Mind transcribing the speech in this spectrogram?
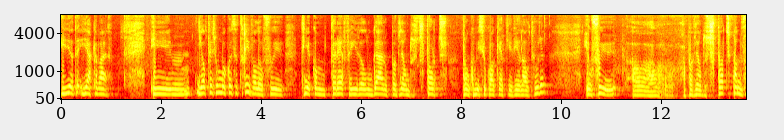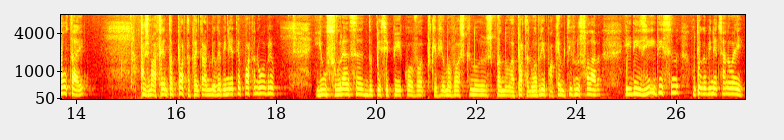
ia, ia acabar. E, e ele fez-me uma coisa terrível. Eu fui, tinha como tarefa ir alugar o pavilhão dos desportos para um comício qualquer que havia na altura. Eu fui ao, ao, ao pavilhão dos desportos. Quando voltei, pus-me à frente da porta para entrar no meu gabinete e a porta não abriu. E um segurança do PCP, com a voz, porque havia uma voz que nos, quando a porta não abria por qualquer motivo, nos falava, e, dizia, e disse-me: O teu gabinete já não é aí.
